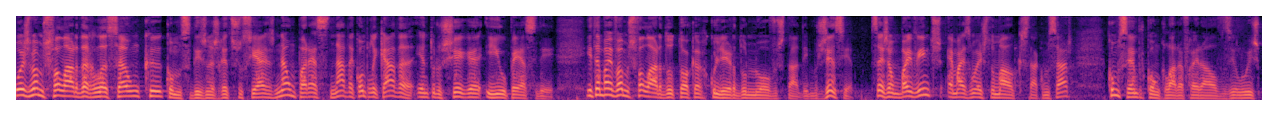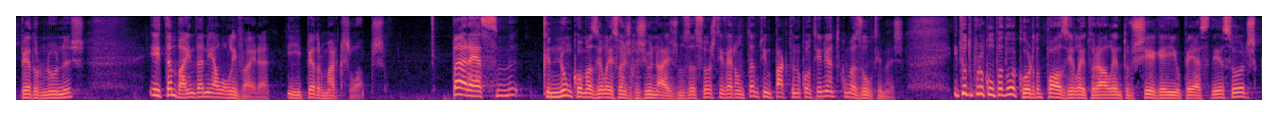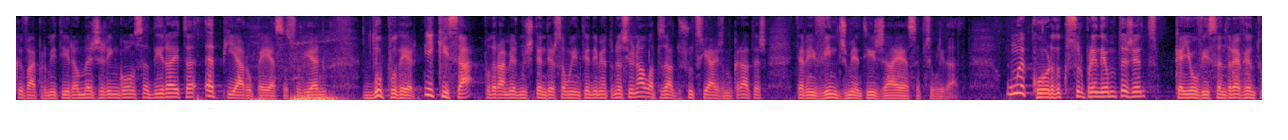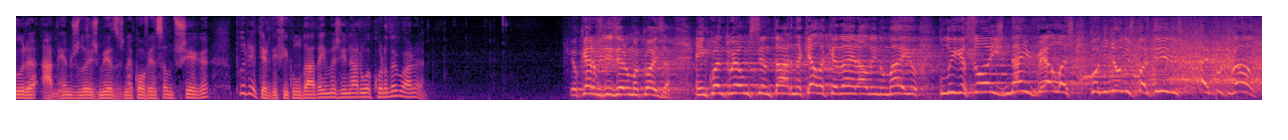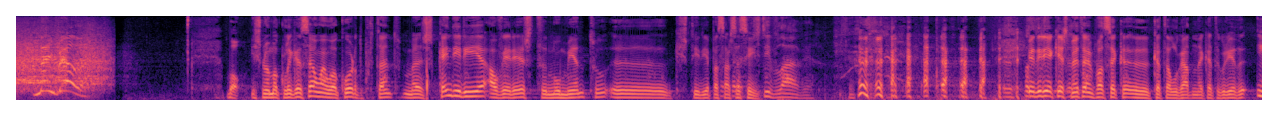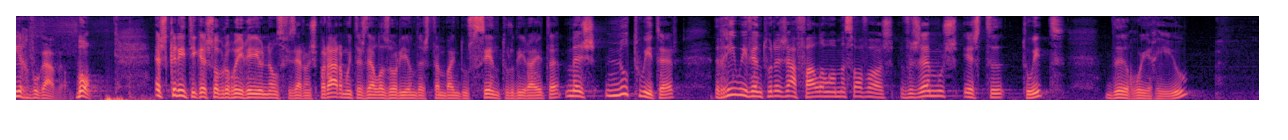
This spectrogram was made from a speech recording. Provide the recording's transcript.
Hoje vamos falar da relação que, como se diz nas redes sociais, não parece nada complicada entre o Chega e o PSD. E também vamos falar do toque a recolher do novo estado de emergência. Sejam bem-vindos, é mais um Eixo do Mal que está a começar, como sempre com Clara Freire Alves e Luís Pedro Nunes, e também Daniel Oliveira e Pedro Marques Lopes. Parece-me que nunca umas eleições regionais nos Açores tiveram tanto impacto no continente como as últimas. E tudo por culpa do acordo pós-eleitoral entre o Chega e o PSD Açores, que vai permitir a uma geringonça direita apiar o PS açoriano do poder. E, quiçá, poderá mesmo estender-se a um entendimento nacional, apesar dos sociais-democratas terem vindo desmentir já essa possibilidade. Um acordo que surpreendeu muita gente. Quem ouvisse André Ventura há menos de dois meses na convenção do Chega poderia ter dificuldade em imaginar o acordo agora. Eu quero-vos dizer uma coisa: enquanto eu me sentar naquela cadeira ali no meio, coligações nem vê-las com nenhum dos partidos em Portugal, nem vê-las. Bom, isto não é uma coligação, é um acordo, portanto, mas quem diria, ao ver este momento, uh, que isto iria passar-se assim? Estive lá a ver. Eu diria que este momento também pode ser catalogado na categoria de irrevogável. Bom, as críticas sobre o Rui Rio não se fizeram esperar, muitas delas oriundas também do centro-direita, mas no Twitter, Rio e Ventura já falam a uma só voz. Vejamos este tweet de Rui Rio.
